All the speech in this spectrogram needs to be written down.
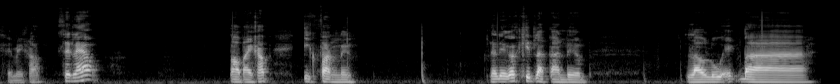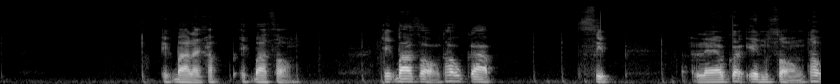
ใช่ไหมครับ เสร็จแล้ว ต่อไปครับ อีกฝั่งหนึ่งนักเรียนก็คิดหลักการเดิม เรารู้ x bar x bar อะไรครับ x bar สอง x bar สองเท่ากับสิบแล้วก็ n สองเท่า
